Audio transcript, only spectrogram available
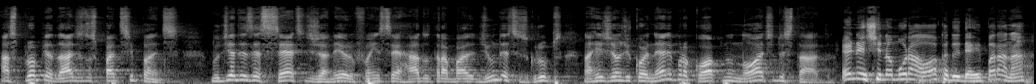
as propriedades dos participantes. No dia 17 de janeiro foi encerrado o trabalho de um desses grupos na região de Cornélio Procópio, no norte do estado. Ernestina Muraoka, do IDR Paraná,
